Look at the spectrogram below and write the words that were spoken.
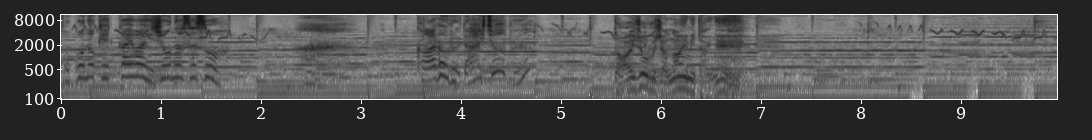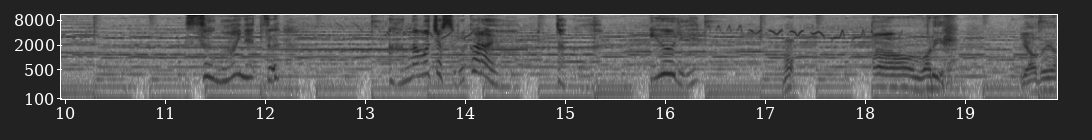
ここの結界は異常なさそう。カロル大丈夫？大丈夫じゃないみたいね。すごい熱。あんな無茶するからよ。ったく有利？ああ悪い。宿屋。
